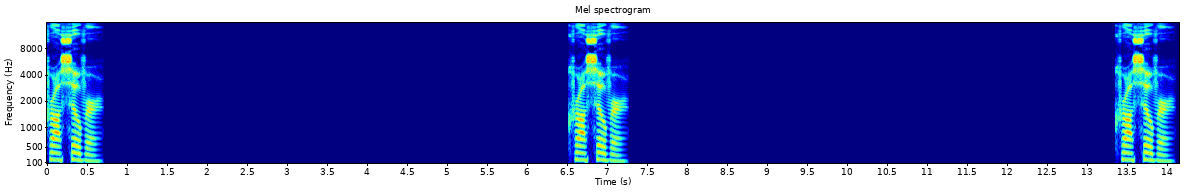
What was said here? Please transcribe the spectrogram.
crossover. Crossover. Crossover.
